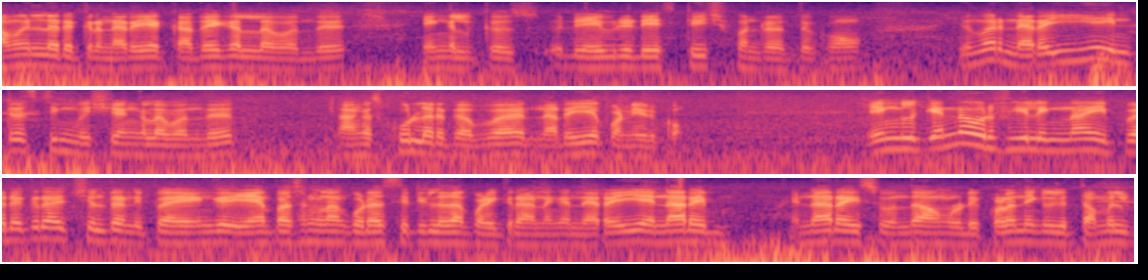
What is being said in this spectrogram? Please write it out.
தமிழில் இருக்கிற நிறைய கதைகளில் வந்து எங்களுக்கு எவ்ரிடே டீச் பண்ணுறதுக்கும் இது மாதிரி நிறைய இன்ட்ரெஸ்டிங் விஷயங்களை வந்து நாங்கள் ஸ்கூலில் இருக்கப்ப நிறைய பண்ணியிருக்கோம். எங்களுக்கு என்ன ஒரு ஃபீலிங்னா இப்போ இருக்கிற சில்ட்ரன் இப்போ எங்கள் என் பசங்களாம் கூட சிட்டியில் தான் படிக்கிறானுங்க. நிறைய என்ஆர்ஐ என்ஆர்ஐஸ் வந்து அவங்களுடைய குழந்தைங்களுக்கு தமிழ்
